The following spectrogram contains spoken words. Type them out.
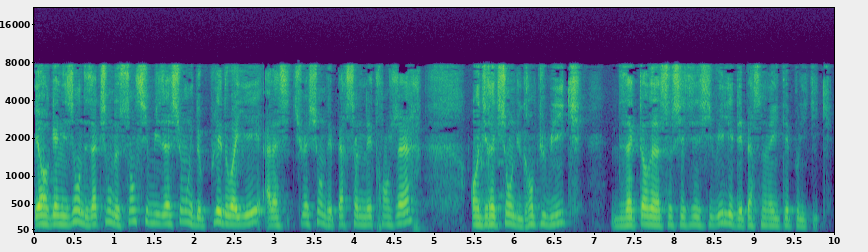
et organisons des actions de sensibilisation et de plaidoyer à la situation des personnes étrangères en direction du grand public, des acteurs de la société civile et des personnalités politiques.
